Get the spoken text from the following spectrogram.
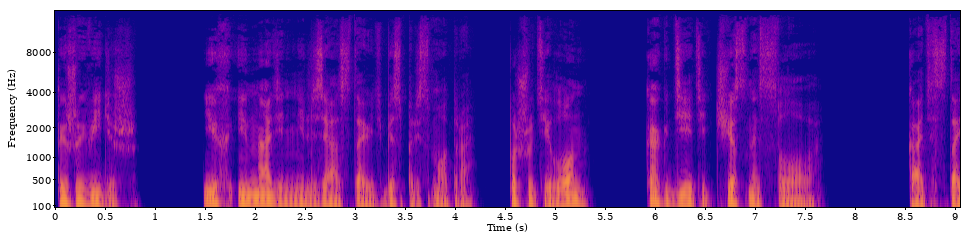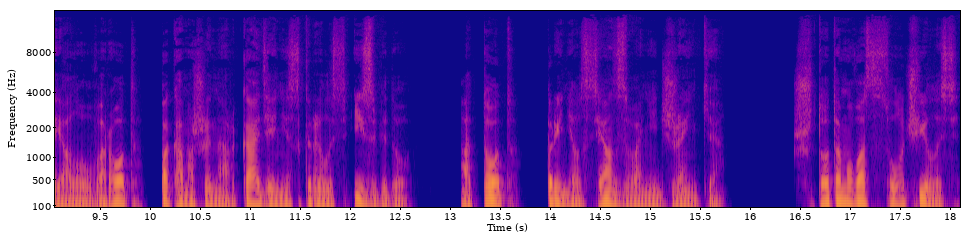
«Ты же видишь, их и на день нельзя оставить без присмотра», — пошутил он, как дети, честное слово. Катя стояла у ворот, пока машина Аркадия не скрылась из виду, а тот принялся звонить Женьке. «Что там у вас случилось?»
